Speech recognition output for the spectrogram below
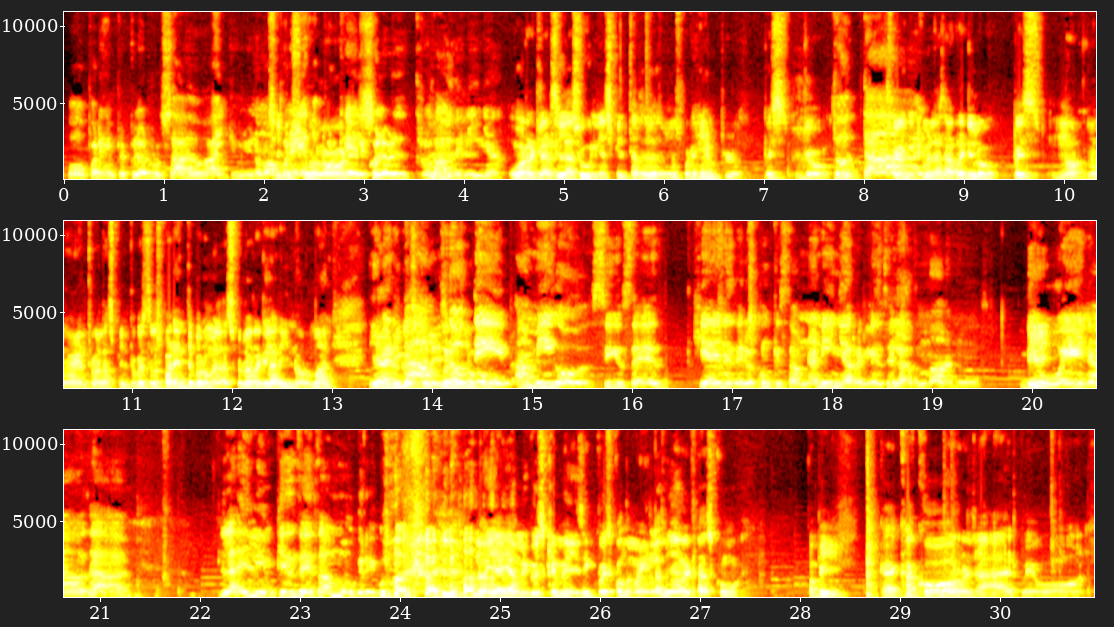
O, por ejemplo, el color rosado, ay, yo, no me voy a Sí, poner los eso porque colores. el color rosado es de niña. O arreglarse las uñas, pintarse las uñas, por ejemplo. Pues yo... Total. soy alguien que me las arreglo, pues normalmente me las pinto pues transparente, pero me las suelo arreglar y normal. Y hay amigos que le dicen a Pro uno como, tip, amigos, si ustedes quieren en serio conquistar a una niña, arreglense las manos. De Y- buena, o sea, la, limpiense esa mugre, guacala. No, y hay amigos que me dicen, pues cuando me ven las uñas arregladas, como, papi, cacorro, ya, el huevón.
